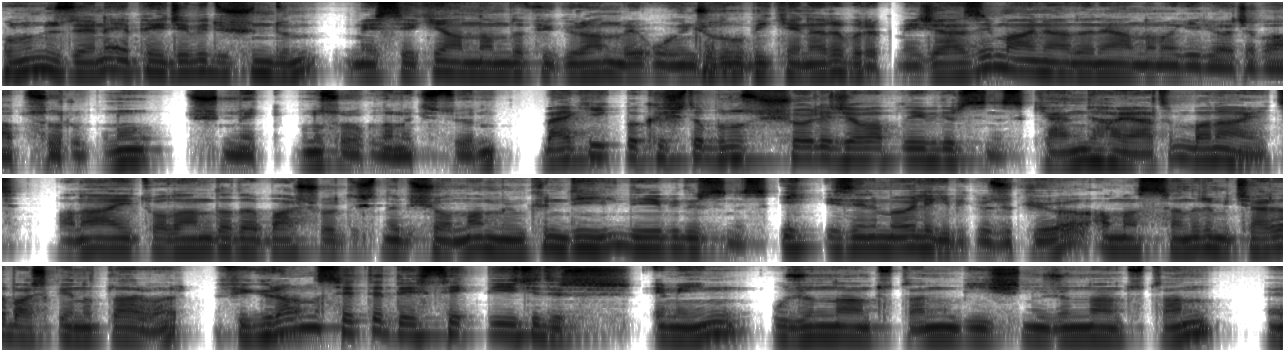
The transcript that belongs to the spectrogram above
Bunun üzerine epeyce bir düşündüm. Mesleki anlamda figüran ve oyunculuğu bir kenara bırak. Mecazi manada ne anlama geliyor acaba bu soru? Bunu düşünmek, bunu sorgulamak istiyorum. Belki ilk bakışta bunu şöyle cevaplayabilirsiniz. Kendi hayatım bana ait. Bana ait olanda da başrol dışında bir şey olmam mümkün değil diyebilirsiniz. İlk izlenim öyle gibi gözüküyor ama sanırım içeride başka yanıtlar var. Figüran sette destekleyicidir. Emeğin ucundan tutan, bir işin ucundan tutan e,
